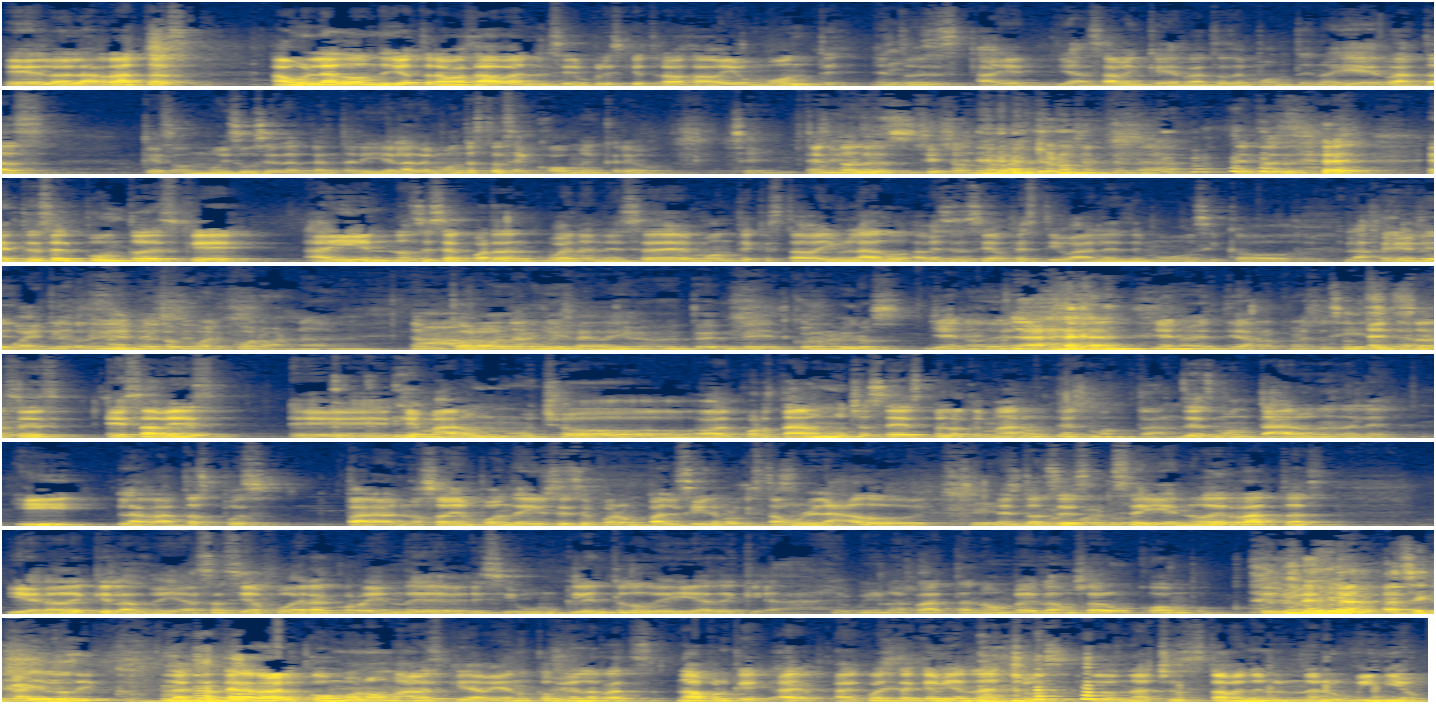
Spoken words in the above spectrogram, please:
eh, lo de las ratas, A un lado donde yo trabajaba, en el Cinepolis que yo trabajaba, había un monte. Entonces, hay- ya saben que hay ratas de monte, ¿no? Y hay ratas que son muy sucias de alcantarilla. Las de monte hasta se comen, creo. Sí. Entonces, Si son de rancho no se entenderá. entonces, entonces el punto es que ahí, en- no sé si se acuerdan, bueno, en ese monte que estaba ahí a un lado, a veces hacían festivales de música o la feria feria mí así. me tocó el corona. Un Ah, corona muy feo ahí. de- de- ¿Del coronavirus? Lleno de, lleno de tierra, por eso Sí, es sí, Entonces, esa vez eh, quemaron mucho, cortaron mucho césped, lo quemaron, desmontaron. desmontaron, ándale. Y las ratas, pues, para no sabían por dónde irse, se fueron para el cine porque estaba a un lado. Sí, Entonces, se llenó de ratas y era de que las veías hacia afuera corriendo y, si un cliente lo veía de que, ay, vi una rata, no, hombre, le vamos a dar un combo. Luego, Se cae el hocico. la gente agarraba el combo, no mames, que habían comido las ratas. No, porque hay, hay cuenta que había nachos, los nachos estaban en un aluminio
